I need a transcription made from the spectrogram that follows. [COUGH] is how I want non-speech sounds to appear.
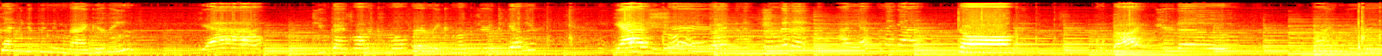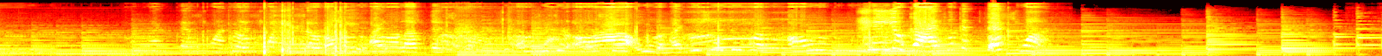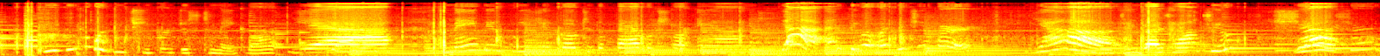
magazine? Yeah. Do you guys want to come over and we can look through it together? Yeah, sure. See you guys in a few minutes. Adios, amiga. Dog. Goodbye, weirdos. Bye, weirdo. I like this one. This one is so oh, cute. I love this oh, one. Oh, these are all Wow. so cute. I wish I could have all of them. Hey, you guys, look at cheaper just to make that? Yeah. Maybe we should go to the fabric store and... Yeah, and see what would be cheaper. Yeah. Do you guys want to? Yeah, sure.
